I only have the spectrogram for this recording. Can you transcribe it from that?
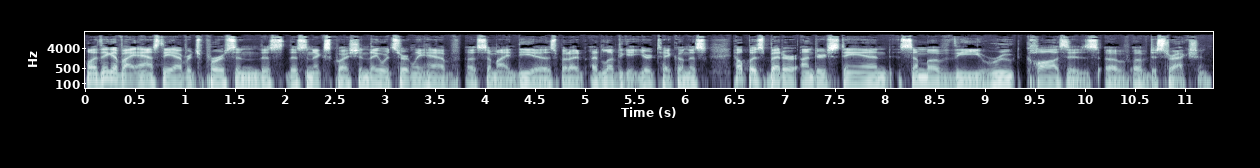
Well, I think if I asked the average person this this next question, they would certainly have uh, some ideas. But I'd, I'd love to get your take on this. Help us better understand some of the root causes of, of distraction.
